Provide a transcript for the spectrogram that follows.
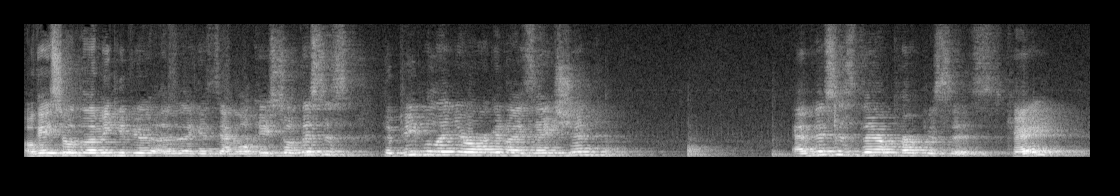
Okay, so let me give you an example. Okay, so this is the people in your organization, and this is their purposes, okay?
